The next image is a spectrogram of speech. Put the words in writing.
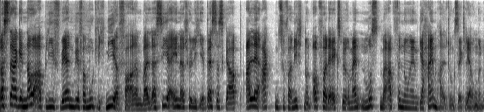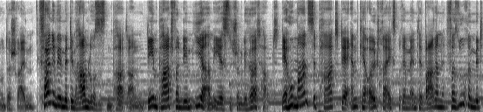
Was da genau ablief, werden wir vermutlich nie erfahren, weil das CIA natürlich ihr Bestes gab, alle Akten zu vernichten und Opfer der Experimenten mussten bei Abfindungen Geheimhaltungserklärungen unterschreiben. Fangen wir mit dem harmlosesten Part an, dem Part, von dem ihr am ehesten schon gehört habt. Der humanste Part der MK-Ultra-Experimente waren Versuche mit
